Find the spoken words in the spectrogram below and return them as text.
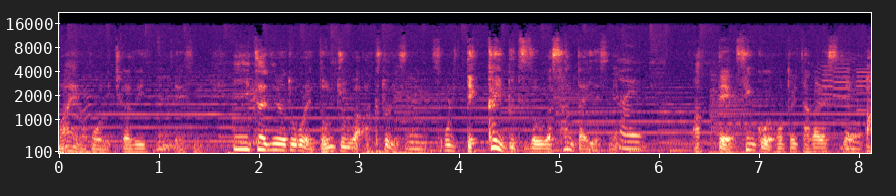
前の方に近づいていってですね、い。い感じのところでどんちょうが開くとですね、うんそこにでっかい仏像が3体ですね、はい。あって線香が本当にたがれてて、はい。あ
